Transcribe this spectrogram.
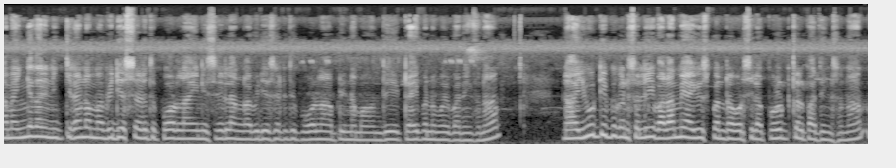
நம்ம இங்கே தான் நிற்கிறோம் நம்ம வீடியோஸ் எடுத்து போடலாம். இனி ஸ்ரீலங்கா வீடியோஸ் எடுத்து போடலாம் அப்படின்னு நம்ம வந்து ட்ரை பண்ணும்போது பார்த்திங்கன்னா நான் யூடியூப்புக்குன்னு சொல்லி வளமையாக யூஸ் பண்ணுற ஒரு சில பொருட்கள் பார்த்தீங்கன்னு சொன்னால்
